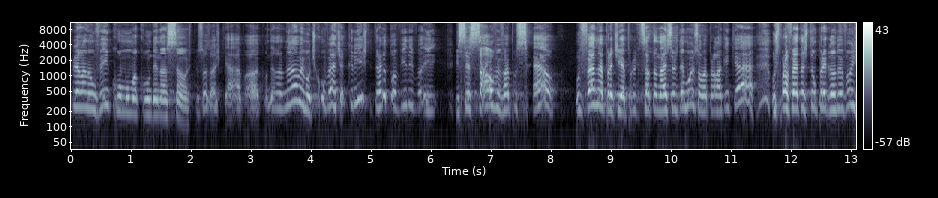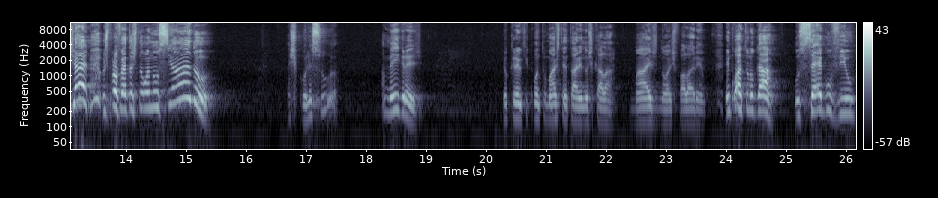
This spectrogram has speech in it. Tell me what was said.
Bíblia ela não vem como uma condenação. As pessoas acham que ah, ah condenação. Não, meu irmão, te converte a Cristo, entrega a tua vida e, e, e ser salvo e vai para o céu. O inferno não é para ti, é para Satanás e seus demônios, só vai para lá quem quer. Os profetas estão pregando o evangelho, os profetas estão anunciando. A escolha é sua. Amém, igreja? Eu creio que quanto mais tentarem nos calar, mais nós falaremos. Em quarto lugar, o cego viu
